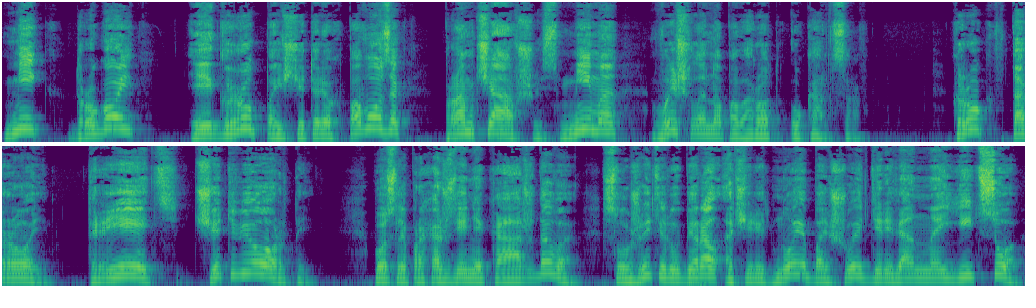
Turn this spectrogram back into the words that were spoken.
Миг, другой, и группа из четырех повозок, промчавшись мимо, вышла на поворот у карцеров. Круг второй, третий, четвертый. После прохождения каждого служитель убирал очередное большое деревянное яйцо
